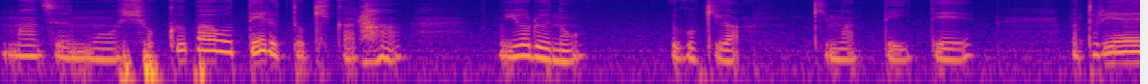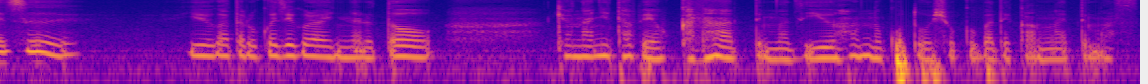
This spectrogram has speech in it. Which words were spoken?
まずもう職場を出る時から夜の動きが決まっていて、まあ、とりあえず夕方6時ぐらいになると今日何食べようかなってまず夕飯のことを職場で考えてます。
